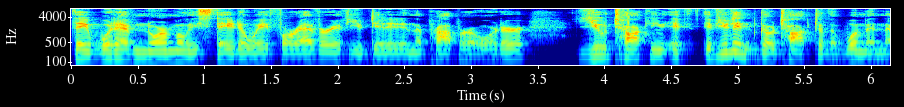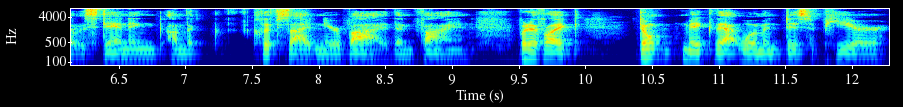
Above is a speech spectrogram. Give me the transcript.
they would have normally stayed away forever if you did it in the proper order. You talking if if you didn't go talk to the woman that was standing on the cliffside nearby, then fine. But if like don't make that woman disappear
